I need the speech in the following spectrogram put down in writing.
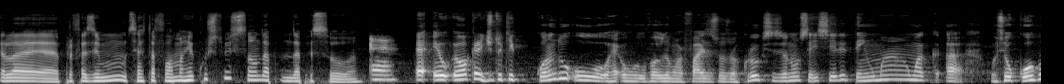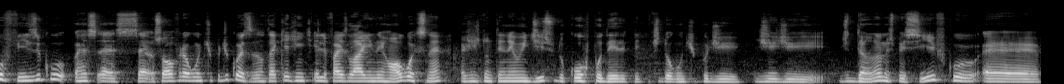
Ela é pra fazer, hum, de certa forma, a reconstituição da, da pessoa. É, É, eu, eu acredito que quando o, o Voldemort faz as suas Horcruxes, eu não sei se ele tem uma... uma a- o seu corpo físico é, é, sofre algum tipo de coisa. Tanto é que a gente, ele faz lá ainda em Hogwarts, né? A gente não tem nenhum indício do corpo dele ter tido algum tipo de, de, de, de dano específico. É,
